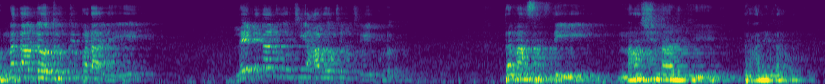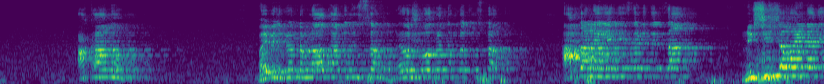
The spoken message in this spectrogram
ఉన్న దాంట్లో తృప్తి పడాలి లేని దాని గురించి ఆలోచన చేయకూడదు. ధనాసక్తి నాశనానికి దారి కాదు అకాను బైబిల్ గ్రంథంలో అకాన్ని చూస్తాం శివ గ్రంథంలో చూస్తాం. అకాను ఏం చేస్తాడో తెలుసా? నిశ్చితమైనది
